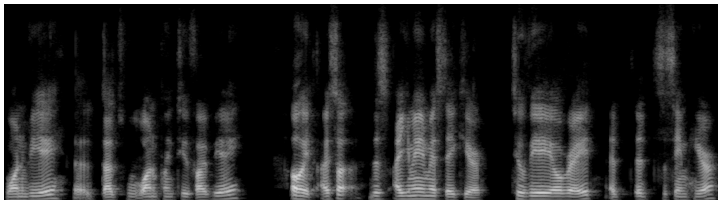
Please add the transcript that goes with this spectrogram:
1 VA, that's 1.25 VA. Oh wait, I saw this. I made a mistake here. 2 VA over 8. It, it's the same here.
